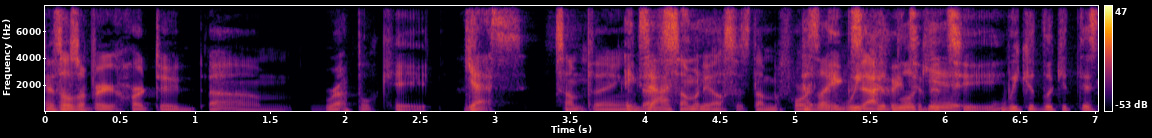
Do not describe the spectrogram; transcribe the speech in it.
And it's also very hard to um, replicate Yes, something that somebody else has done before like exactly to the at T. we could look at this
